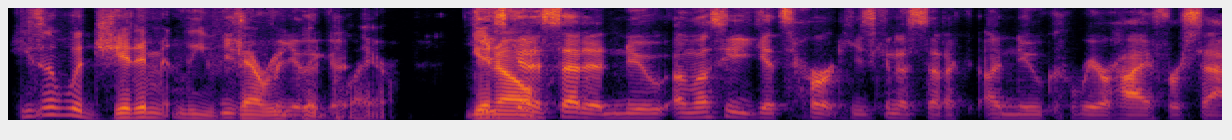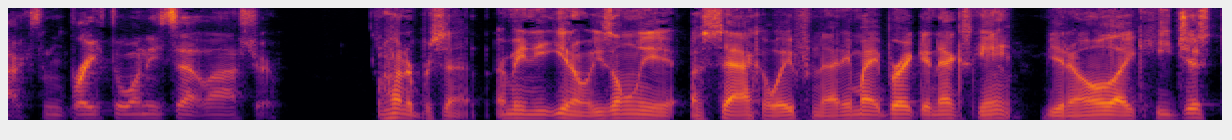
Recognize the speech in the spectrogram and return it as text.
He's a legitimately He's very really good, good. player. You he's know, gonna set a new unless he gets hurt, he's gonna set a, a new career high for sacks and break the one he set last year. Hundred percent. I mean, you know, he's only a sack away from that. He might break it next game. You know, like he just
